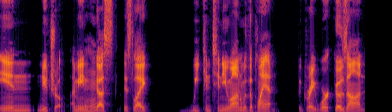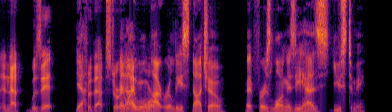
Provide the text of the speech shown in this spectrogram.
in neutral. I mean, Mhm. Gus is like, we continue on with the plan. The great work goes on, and that was it. Yeah. for that story. And I will not release Nacho uh, for as long as he has used to me.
